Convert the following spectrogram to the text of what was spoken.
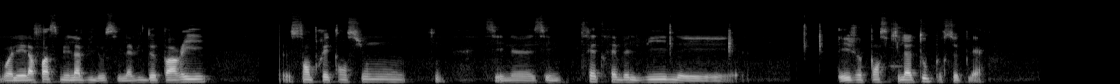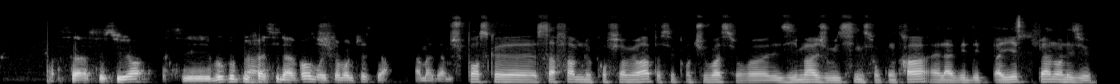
voiler la face, mais la ville aussi. La ville de Paris, euh, sans prétention, c'est une, une, très très belle ville et, et je pense qu'il a tout pour se plaire. Ça, c'est sûr. C'est beaucoup plus facile à vendre que Manchester. À madame. Je pense que sa femme le confirmera parce que quand tu vois sur euh, les images où il signe son contrat, elle avait des paillettes plein dans les yeux.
